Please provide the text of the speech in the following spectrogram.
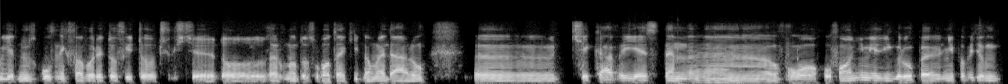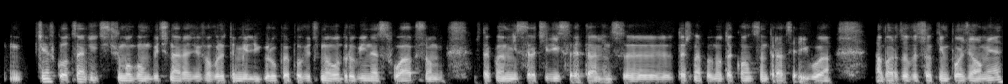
jednym z głównych faworytów i to oczywiście do, zarówno do złota, jak i do medalu. E, Ciekawy jestem Włochów. Oni mieli grupę, nie powiedziałbym, ciężko ocenić, czy mogą być na razie faworytem. Mieli grupę powiedzmy odrobinę słabszą, że tak powiem, nie stracili seta, więc też na pewno ta koncentracja ich była na bardzo wysokim poziomie.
